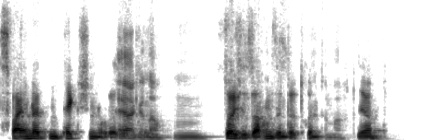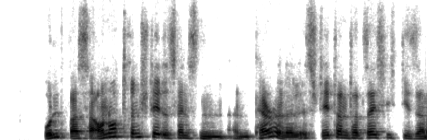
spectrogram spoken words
200. Päckchen oder so. Ja, genau. Mhm. Solche Sachen sind da drin. Ja. Und was auch noch drin steht, ist, wenn es ein, ein, Parallel ist, steht dann tatsächlich dieser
